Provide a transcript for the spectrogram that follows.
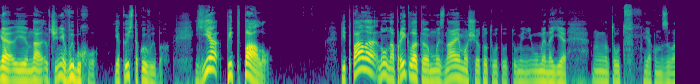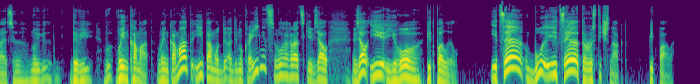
Е, на вчинення вибуху. Якийсь такий вибух. Є підпалу. Підпала, ну, наприклад, ми знаємо, що тут, от, тут у, мене, у мене є тут, як він називається, ну, де ві- воєнкомат. Воєнкомат, і там один українець Волгоградський взяв, взяв і його підпалив. І це, і це терористичний акт. Підпала.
